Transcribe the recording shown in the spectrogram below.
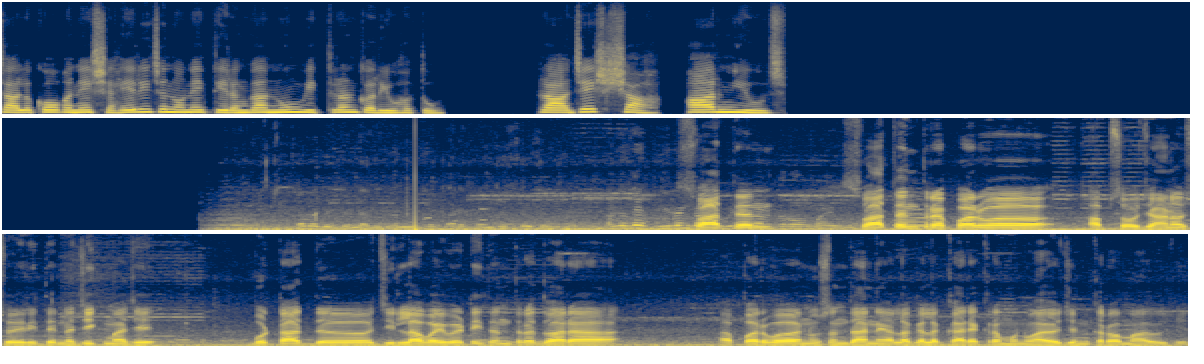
ચાલકો અને શહેરીજનોને તિરંગાનું વિતરણ કર્યું હતું. Rajesh Shah, R news. સ્વાતંત્ર્ય પર્વ આપ સૌ જાણો છો એ રીતે નજીકમાં છે. બોટાદ જિલ્લા વહીવટીતંત્ર દ્વારા આ પર્વ અનુસંધાને અલગ અલગ કાર્યક્રમોનું આયોજન કરવામાં આવ્યું છે.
